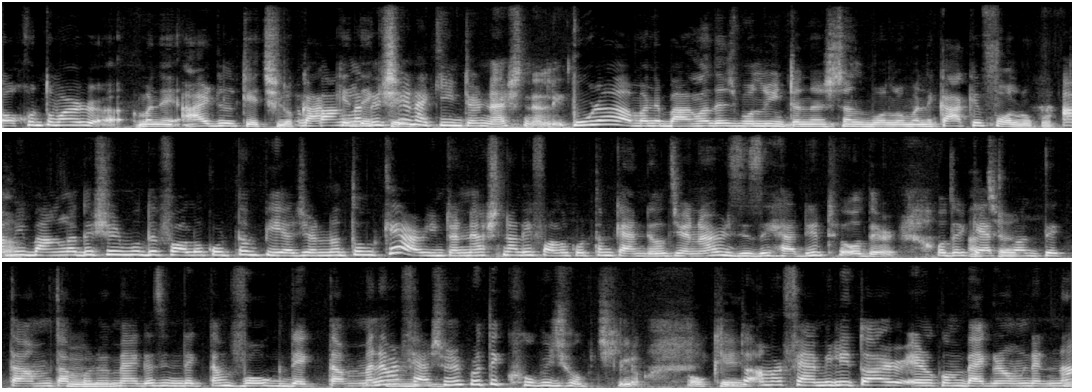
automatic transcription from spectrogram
তখন তোমার মানে আইডল কে ছিল? কাকে দেখে? নাকি ইন্টারন্যাশনালি পুরা মানে বাংলাদেশ বলো ইন্টারন্যাশনাল বলো মানে কাকে ফলো করতে আমি বাংলাদেশের মধ্যে ফলো করতাম পিয়া জান্নাতুলকে আর ইন্টারন্যাশনালি ফলো করতাম ক্যান্ডেল জেনার জিজি হ্যাডিড ওদের ওদের আচ্ছা। ক্যাটালগ দেখতাম তারপরে ম্যাগাজিন দেখতাম ভোগ দেখতাম মানে আমার ফ্যাশনের প্রতি খুবই ঝোঁক ছিল। ওকে কিন্তু আমার ফ্যামিলি তো আর এরকম ব্যাকগ্রাউন্ডের না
